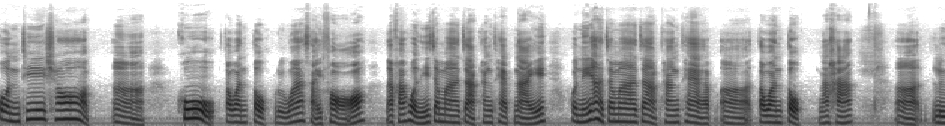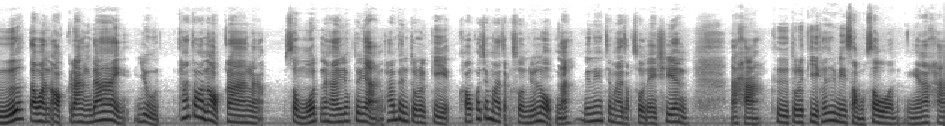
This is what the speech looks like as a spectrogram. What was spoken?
คนที่ชอบอคู่ตะวันตกหรือว่าสายฝอนะคะหัวนี้จะมาจากทางแถบไหน คนนี้อาจจะมาจากทางแถบตะวันตกนะคะหรือตะวันออกกลางได้อยู่ถ้าตะวันออกกลางอะสมมุตินะคะยกตัวอย่างถ้าเป็นตุรกีเขาก็จะมาจากโซนยุโรปนะไม่ได้จะมาจากโซนเอเชียนนะคะคือตุรกีเขาจะมี 2 โซนอย่างเงี้ยนะคะ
